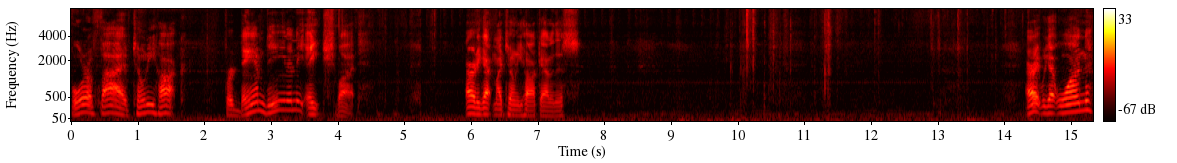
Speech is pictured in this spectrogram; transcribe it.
Four of five, Tony Hawk for Damn Dean in the H spot. I already got my Tony Hawk out of this. All right, we got one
